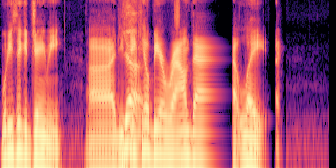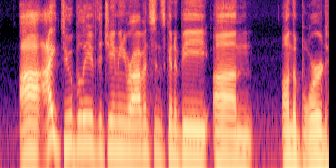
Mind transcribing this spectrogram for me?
What do you think of Jammie? Uh, do you yeah. think he'll be around that late? Uh, I do believe that Jammie Robinson's going to be um, on the board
